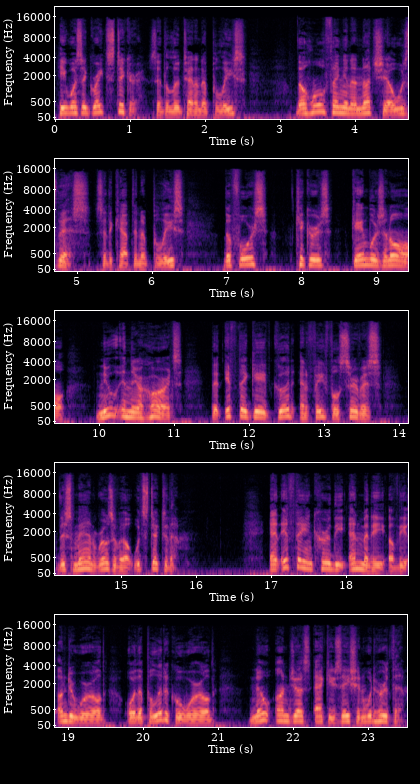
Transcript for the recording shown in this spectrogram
He was a great sticker, said the lieutenant of police. The whole thing in a nutshell was this, said the captain of police. The force, kickers, gamblers, and all knew in their hearts that if they gave good and faithful service, this man Roosevelt would stick to them. And if they incurred the enmity of the underworld or the political world, no unjust accusation would hurt them.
